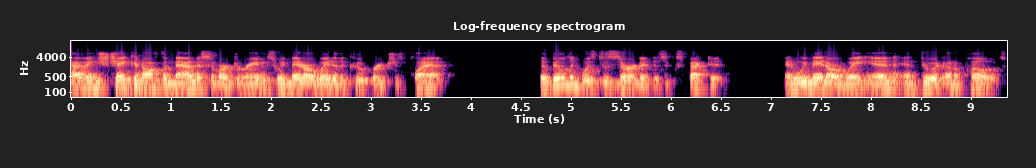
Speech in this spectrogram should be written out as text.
Having shaken off the madness of our dreams, we made our way to the cooperage as planned. The building was deserted as expected, and we made our way in and through it unopposed.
